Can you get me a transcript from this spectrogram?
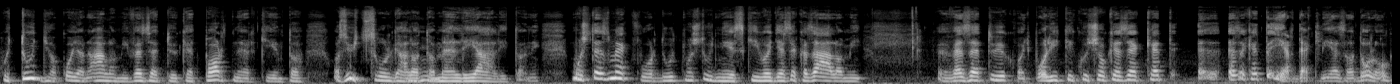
hogy tudjak olyan állami vezetőket partnerként a, az ügyszolgálata uh-huh. mellé állítani. Most ez megfordult, most úgy néz ki, hogy ezek az állami vezetők vagy politikusok, ezeket, ezeket érdekli ez a dolog.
